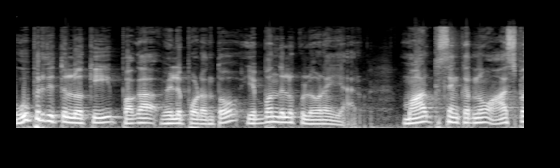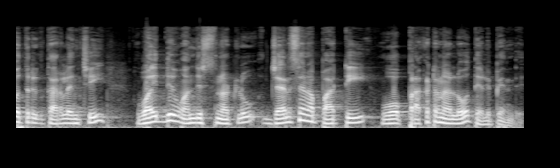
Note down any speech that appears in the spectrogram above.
ఊపిరితిత్తుల్లోకి పొగ వెళ్ళిపోవడంతో ఇబ్బందులకు లోనయ్యారు. మార్క్ శంకర్ను ఆసుపత్రికి తరలించి వైద్యం అందిస్తున్నట్లు జనసేన పార్టీ ఓ ప్రకటనలో తెలిపింది.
